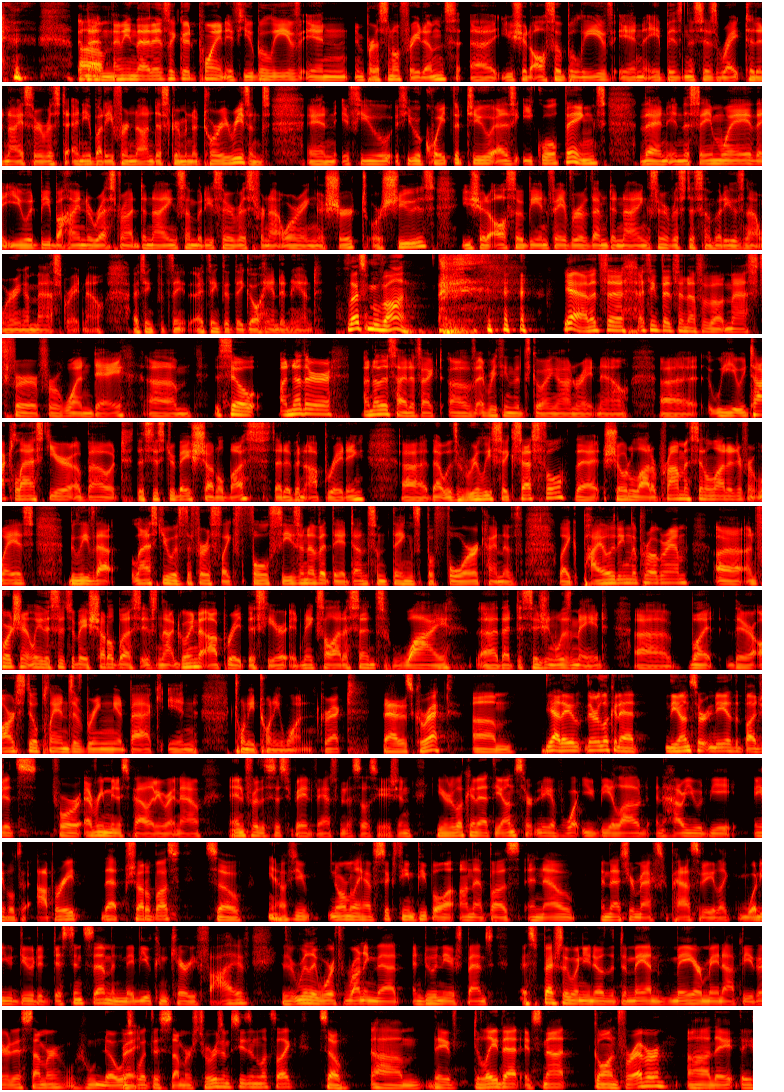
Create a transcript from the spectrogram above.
But um, that, I mean, that is a good point. If you believe in in personal freedoms, uh, you should also believe in a business's right to deny service to anybody for non discriminatory reasons. And if you if you equate the two as equal things, then in the same way that you would be behind a restaurant denying somebody service for not wearing a shirt or shoes, you should also be in favor of them denying service to somebody who's not wearing a mask right now. I think that they, I think that they go hand in hand. Let's move on. yeah, that's a. I think that's enough about masks for for one day. Um, so another another side effect of everything that's going on right now. Uh, we we talked last year about the Sister Bay shuttle bus that had been operating. Uh, that was really successful. That showed a lot of promise in a lot of different ways. I believe that last year was the first like full season of it. They had done some things before, kind of like piloting the program. Uh, unfortunately, the Sister Bay shuttle bus is not going to operate this year. It makes a lot of sense why uh, that decision was made, uh, but there are still plans of bringing it back in 2021 correct? That is correct. Um, yeah, they, they're looking at the uncertainty of the budgets for every municipality right now and for the Sister Bay Advancement Association. You're looking at the uncertainty of what you'd be allowed and how you would be able to operate that shuttle bus. So, you know, if you normally have 16 people on that bus and now and that's your max capacity, like what do you do to distance them? And maybe you can carry five. Is it really worth running that and doing the expense, especially when you know the demand may or may not be there this summer? Who knows right. what this summer's tourism season looks like? So um, they've delayed that. It's not gone forever. Uh, they they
